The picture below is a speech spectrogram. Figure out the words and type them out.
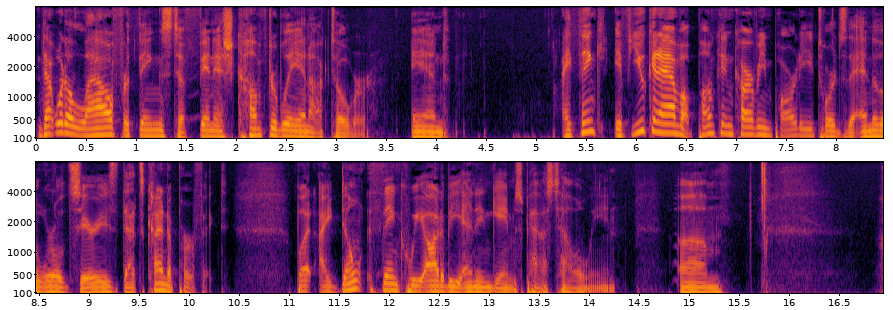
that would allow for things to finish comfortably in October. And I think if you can have a pumpkin carving party towards the end of the World Series, that's kind of perfect. But I don't think we ought to be ending games past Halloween. Um,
